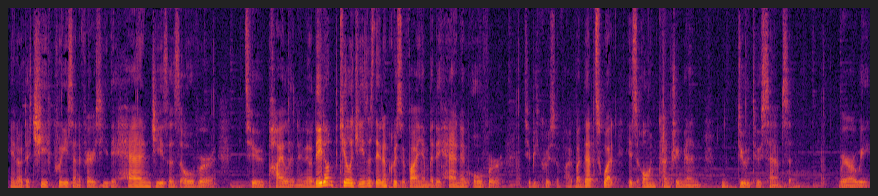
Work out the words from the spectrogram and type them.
you know, the chief priests and the Pharisees they hand Jesus over to Pilate. You know, they don't kill Jesus, they don't crucify him, but they hand him over to be crucified. But that's what his own countrymen do to Samson. Where are we?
